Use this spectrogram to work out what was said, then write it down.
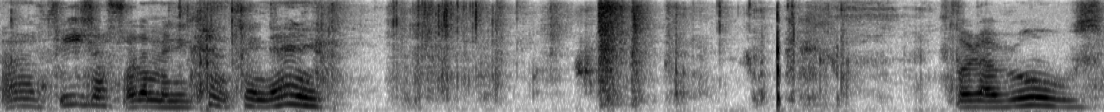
um, freezer for them, and you couldn't find any for the rules.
